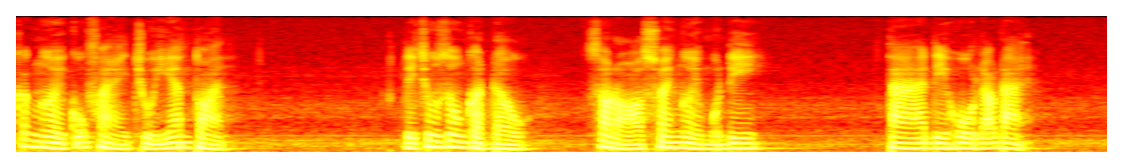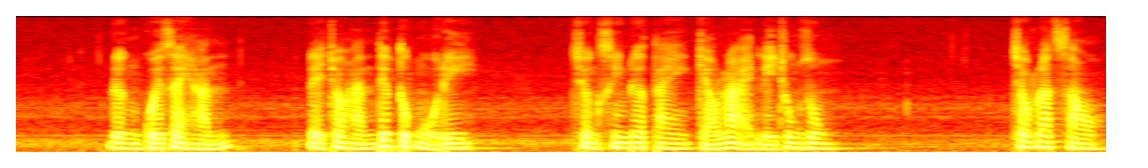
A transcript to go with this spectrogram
Các người cũng phải chú ý an toàn. Lý Trung Dung gật đầu, Sau đó xoay người muốn đi. Ta đi hô lão đại. Đừng quấy dày hắn, Để cho hắn tiếp tục ngủ đi. Trường sinh đưa tay kéo lại Lý Trung Dung. Chốc lát sau,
